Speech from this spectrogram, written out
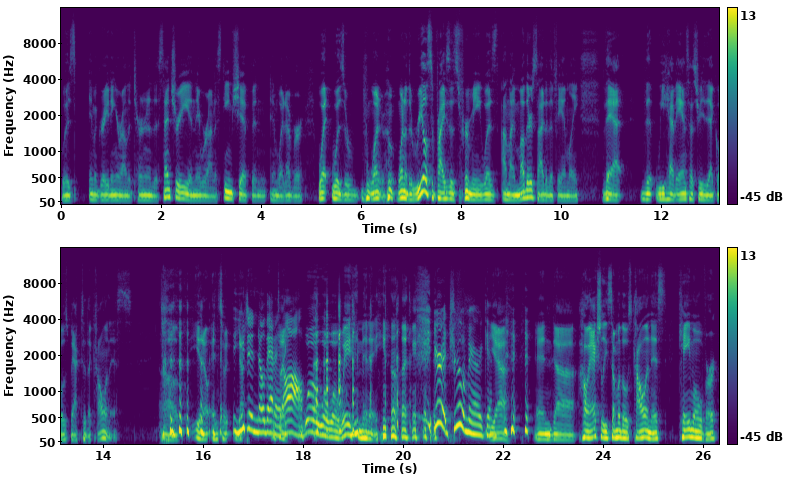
was immigrating around the turn of the century and they were on a steamship and and whatever. What was a, one one of the real surprises for me was on my mother's side of the family that that we have ancestry that goes back to the colonists. Uh, you know, and so you that- didn't know that at like, all. Whoa, whoa, whoa! Wait a minute. You know, like- You're a true American. yeah. And uh, how actually some of those colonists came over.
